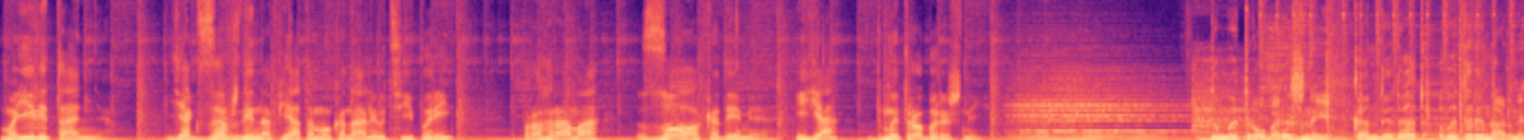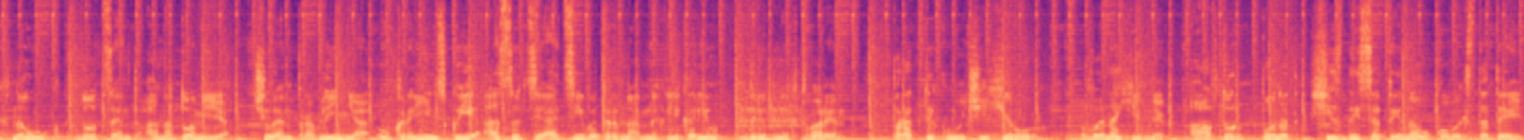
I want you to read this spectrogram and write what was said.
Мої вітання! Як завжди на п'ятому каналі у цій порі, програма Зооакадемія. І я Дмитро Бережний. Дмитро Бережний, кандидат ветеринарних наук, доцент анатомії, член правління Української асоціації ветеринарних лікарів дрібних тварин, Практикуючий хірург, винахідник, автор понад 60 наукових статей,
